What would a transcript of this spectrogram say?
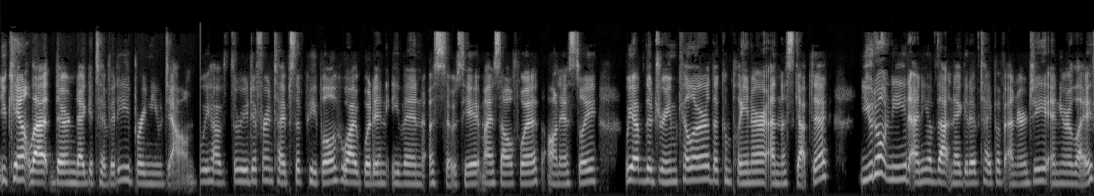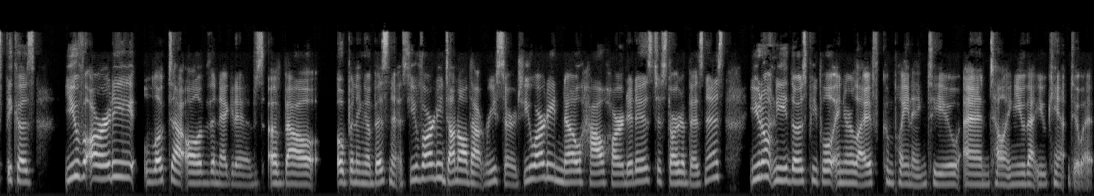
You can't let their negativity bring you down. We have three different types of people who I wouldn't even associate myself with, honestly. We have the dream killer, the complainer, and the skeptic. You don't need any of that negative type of energy in your life because you've already looked at all of the negatives about opening a business. You've already done all that research. You already know how hard it is to start a business. You don't need those people in your life complaining to you and telling you that you can't do it.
